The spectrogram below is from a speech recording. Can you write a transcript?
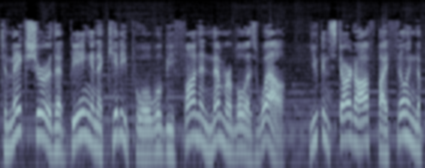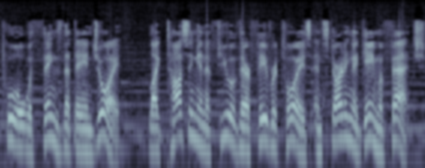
To make sure that being in a kiddie pool will be fun and memorable as well, you can start off by filling the pool with things that they enjoy, like tossing in a few of their favorite toys and starting a game of fetch.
